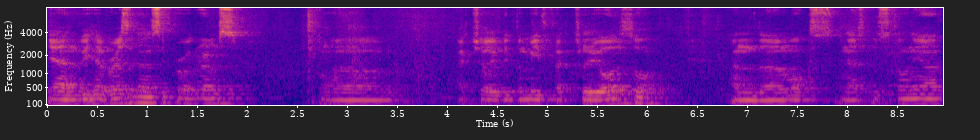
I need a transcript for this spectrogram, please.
Yeah, and we have residency programs, um, actually with the MeetFactory also, and uh, MOKS in Estonia,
